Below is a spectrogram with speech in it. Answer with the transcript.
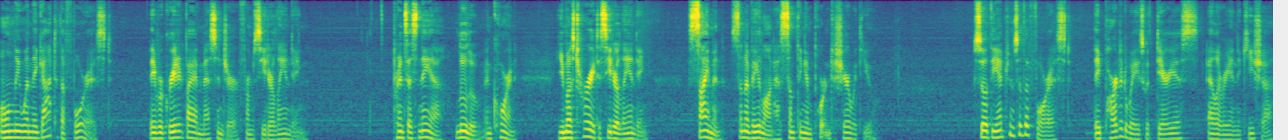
Only when they got to the forest, they were greeted by a messenger from Cedar Landing. Princess Nea, Lulu, and Corin, you must hurry to Cedar Landing. Simon, son of Elon, has something important to share with you. So at the entrance of the forest, they parted ways with Darius, Ellery, and Nikisha,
